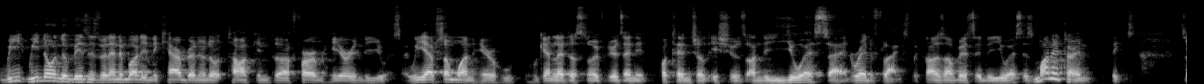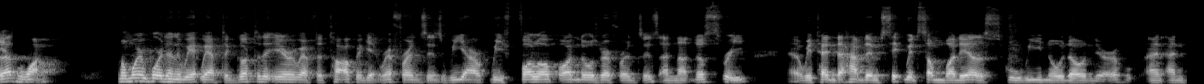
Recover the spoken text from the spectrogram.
we, we don't do business with anybody in the Caribbean without talking to a firm here in the US. We have someone here who, who can let us know if there's any potential issues on the US side, red flags, because obviously the US is monitoring things. So that's one. But more importantly, we, we have to go to the area, we have to talk, we get references. We are we follow up on those references and not just three. Uh, we tend to have them sit with somebody else who we know down there, and, and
